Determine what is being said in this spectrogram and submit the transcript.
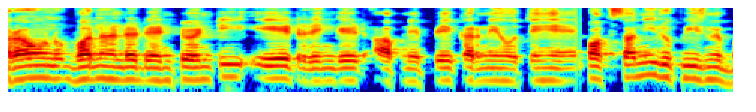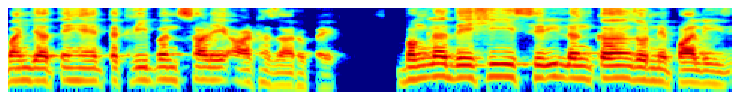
अराउंड 128 रिंगेट आपने पे करने होते हैं। पाकिस्तानी रुपीज़ में बन जाते हैं तकरीबन साढ़े आठ हज़ार रुपये बांग्लादेशी श्रीलंकन और नेपालीज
